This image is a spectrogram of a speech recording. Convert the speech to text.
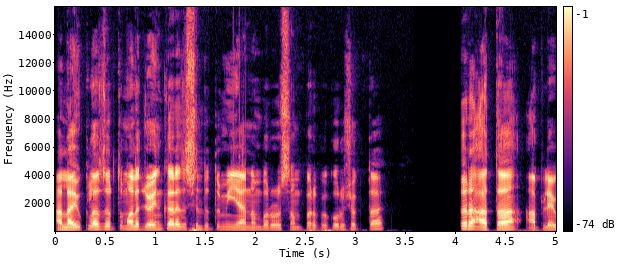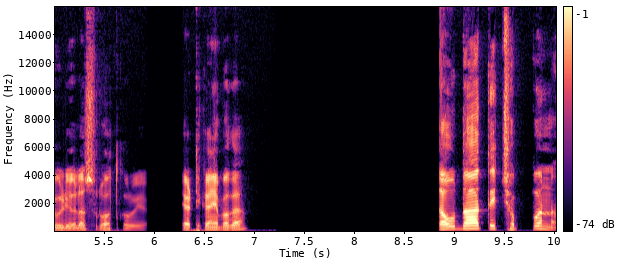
हा लाईव्ह क्लास जर तुम्हाला जॉईन करायचा असेल, तर तुम्ही या नंबरवर संपर्क करू शकता. तर आता आपल्या व्हिडिओला सुरुवात करूया. या ठिकाणी बघा 14 ते 56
